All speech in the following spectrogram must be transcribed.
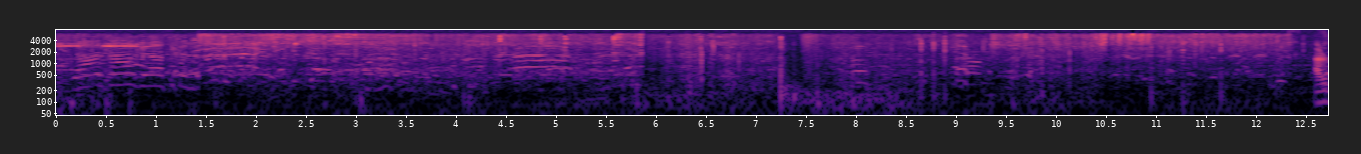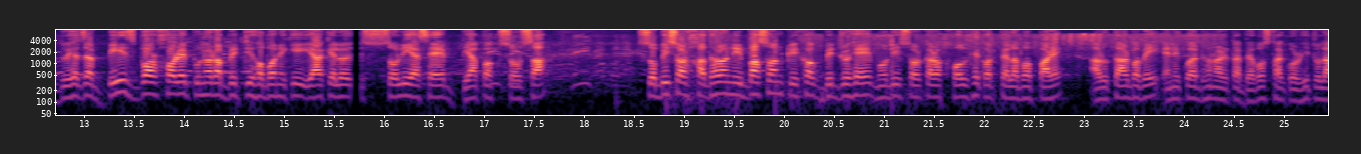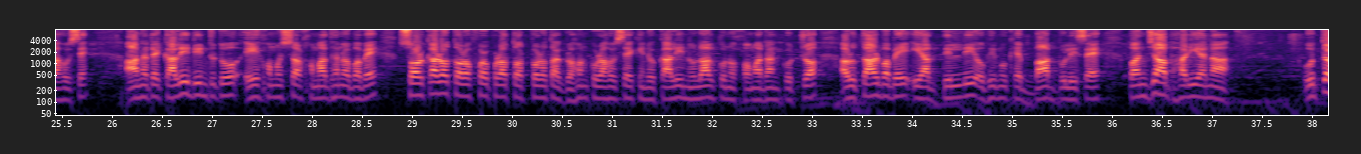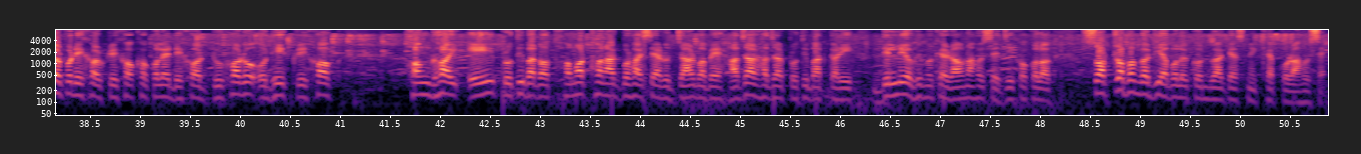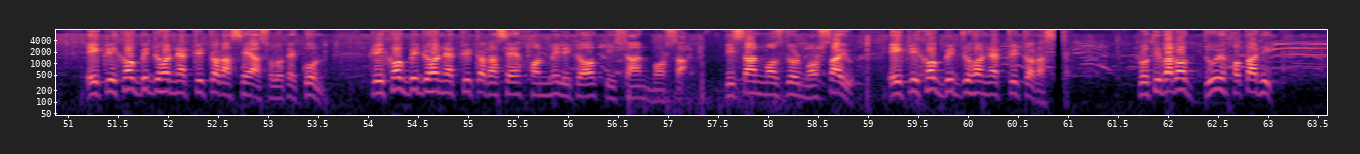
আৰু দুহেজাৰ বিছ বৰ্ষৰে পুনৰাবৃত্তি হ'ব নেকি? ইয়াকে লৈ চলি আছে ব্যাপক চৰ্চা। চৌবিছৰ সাধাৰণ নিৰ্বাচন কৃষক বিদ্ৰোহে মোদী চৰকাৰক শলঠেকত পেলাব পাৰে আৰু তাৰ বাবেই এনেকুৱা ধৰণৰ এটা ব্যৱস্থা গঢ়ি তোলা হৈছে। আনহাতে কালিৰ দিনটোতো এই সমস্যাৰ সমাধানৰ বাবে চৰকাৰৰ তৰফৰ পৰা তৎপৰতা গ্ৰহণ কৰা হৈছে কিন্তু কালি নোলাল কোনো সমাধান সূত্ৰ আৰু তাৰ বাবে ইয়াত দিল্লী অভিমুখে বাট বুলিছে পঞ্জাৱ হাৰিয়ানা উত্তৰ প্ৰদেশৰ কৃষকসকলে দেশৰ দুশৰো অধিক কৃষক সংঘই এই প্ৰতিবাদত সমৰ্থন আগবঢ়াইছে আৰু যাৰ বাবে হাজাৰ হাজাৰ প্ৰতিবাদকাৰী দিল্লী অভিমুখে ৰাওনা হৈছে যিসকলক ছত্ৰভংগ দিয়াবলৈ কন্দুৱা গেছ নিক্ষেপ কৰা হৈছে। এই কৃষক বিদ্ৰোহৰ নেতৃত্বত আছে আচলতে কোন? কৃষক বিদ্ৰোহৰ নেতৃত্বত আছে সন্মিলিত কিষাণ মৰ্চা। কিষাণ মজদুৰ মৰ্চায়ো এই কৃষক বিদ্ৰোহৰ নেতৃত্বত আছে। প্ৰতিবাদত দুই শতাধিক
